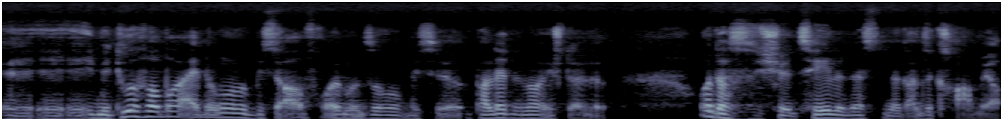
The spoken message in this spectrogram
äh, Inventurvorbereitungen, ein bisschen aufräumen und so, ein bisschen Palette neu stellen. Und es sich schön zählen lässt und der ganze Kram, ja.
